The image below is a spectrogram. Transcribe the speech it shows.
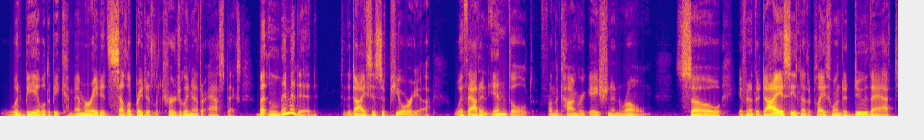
would be able to be commemorated, celebrated liturgically in other aspects, but limited to the Diocese of Peoria without an indult from the congregation in Rome. So if another diocese, another place wanted to do that,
